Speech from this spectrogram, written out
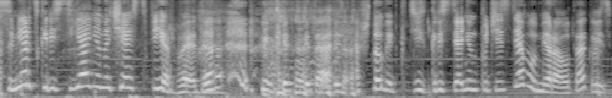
Смерть крестьянина, часть первая, да? А что, говорит, крестьянин по частям умирал, так ведь?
